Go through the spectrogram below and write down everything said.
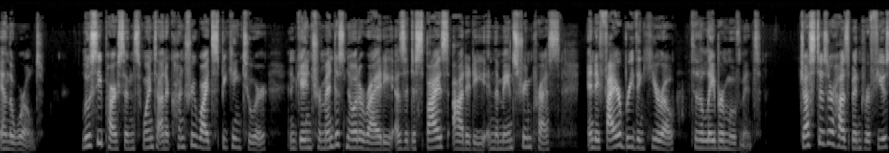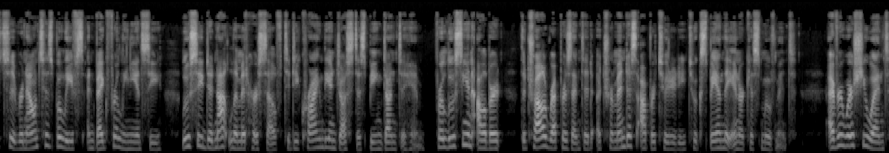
and the world. Lucy Parsons went on a countrywide speaking tour and gained tremendous notoriety as a despised oddity in the mainstream press and a fire breathing hero to the labor movement. Just as her husband refused to renounce his beliefs and beg for leniency, Lucy did not limit herself to decrying the injustice being done to him. For Lucy and Albert, the trial represented a tremendous opportunity to expand the anarchist movement. Everywhere she went,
